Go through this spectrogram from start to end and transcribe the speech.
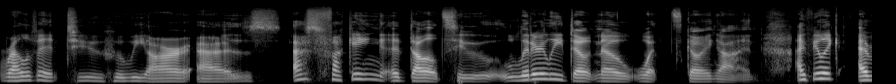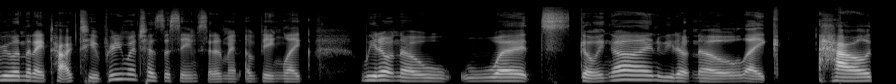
relevant to who we are as as fucking adults who literally don't know what's going on. I feel like everyone that I talk to pretty much has the same sentiment of being like we don't know what's going on. We don't know like how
